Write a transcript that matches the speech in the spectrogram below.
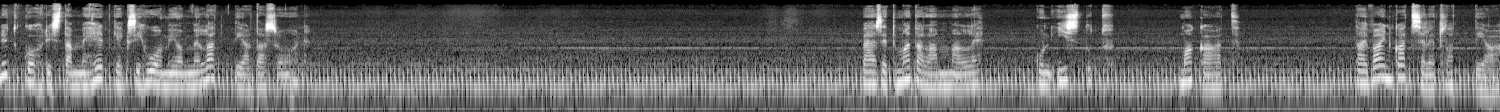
Nyt kohdistamme hetkeksi huomiomme lattiatasoon. Pääset matalammalle, kun istut, makaat tai vain katselet lattiaa.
